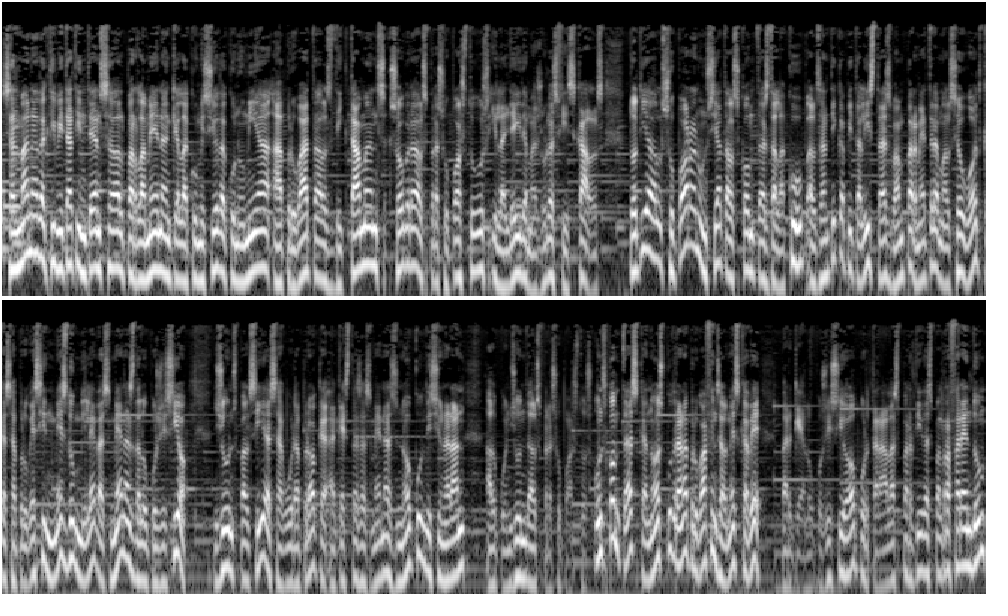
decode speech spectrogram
Setmana d'activitat intensa al Parlament en què la Comissió d'Economia ha aprovat els dictàmens sobre els pressupostos i la llei de mesures fiscals. Tot i el suport anunciat als comptes de la CUP, els anticapitalistes van permetre amb el seu vot que s'aprovessin més d'un miler d'esmenes de l'oposició. Junts pel Sí assegura, però, que aquestes esmenes no condicionaran el conjunt dels pressupostos. Uns comptes que no es podran aprovar fins al mes que ve, perquè l'oposició portarà les partides pel referèndum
